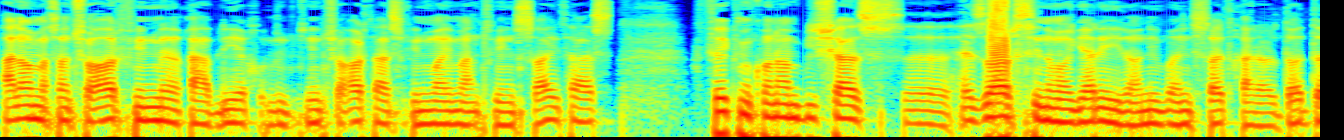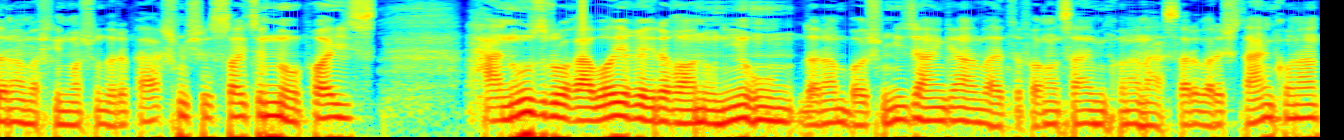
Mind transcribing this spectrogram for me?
الان مثلا چهار فیلم قبلی این چهار تا از فیلم های من تو این سایت هست. فکر می‌کنم بیش از هزار سینماگر ایرانی با این سایت قرارداد دارن و فیلماشون داره پخش میشه. سایت نوپایی است. هنوز رقبای غیرقانونی اون دارن باش میجنگن و اتفاقا سعی می‌کنن عرصه رو براش تنگ کنن.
